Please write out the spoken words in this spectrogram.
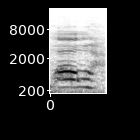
Whoa.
